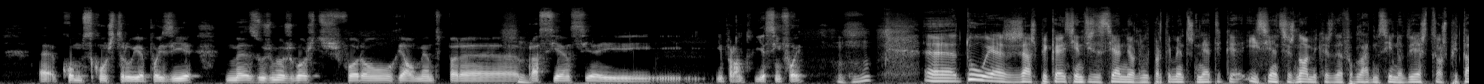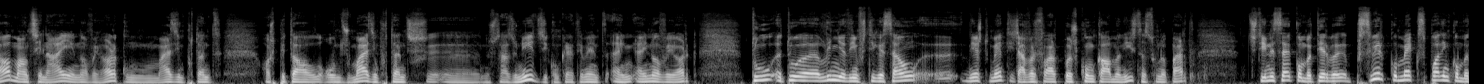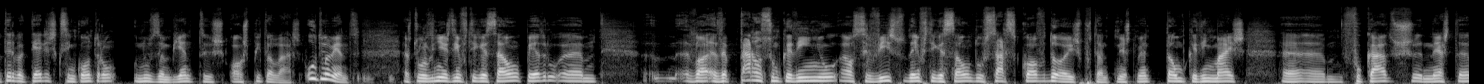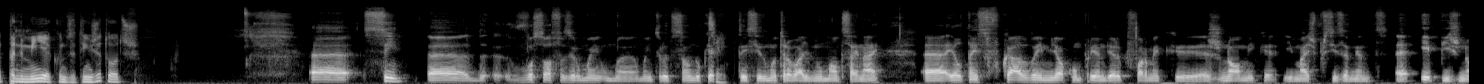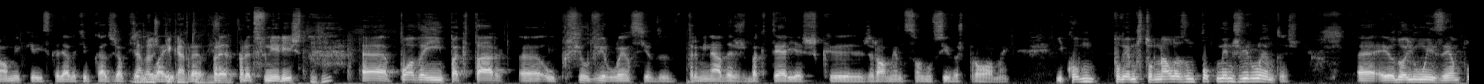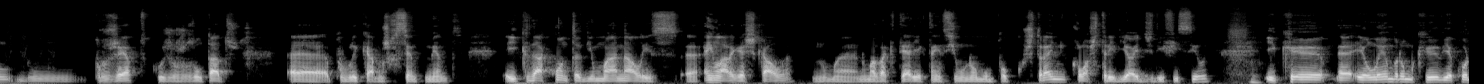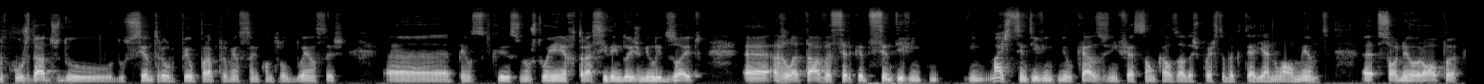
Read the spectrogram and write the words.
como se construi a poesia, mas os meus gostos foram realmente para, para a ciência e, e pronto, e assim foi. Uhum. Uh, tu és, já expliquei, cientista sénior no Departamento de Genética e Ciências Genómicas da Faculdade de Medicina deste hospital, Mount Sinai, em Nova Iorque, um mais importante hospital, ou um dos mais importantes uh, nos Estados Unidos e concretamente em, em Nova Iorque. Tu, a tua linha de investigação, uh, neste momento, e já vamos falar depois com calma nisso, na segunda parte, destina-se a combater, perceber como é que se podem combater bactérias que se encontram nos ambientes hospitalares. Ultimamente, as tuas linhas de investigação, Pedro, um, adaptaram-se um bocadinho ao serviço da investigação do SARS-CoV-2, portanto, neste momento estão um bocadinho mais uh, focados nesta pandemia que nos atinge a todos. Uh, sim, uh, vou só fazer uma, uma, uma introdução do que, é que tem sido o meu trabalho no Mount Sinai. Uh, ele tem-se focado em melhor compreender de que forma é que a genómica, e mais precisamente a epigenómica, e se calhar daqui a bocado já podemos lá para, tudo, para, para, definir isto, uhum. uh, podem impactar o perfil de virulência de determinadas bactérias que geralmente são nocivas para o homem. E como podemos torná-las um pouco menos virulentas. eu dou-lhe um exemplo de um projeto cujos resultados publicámos recentemente, e que dá conta de uma análise uh, em larga escala, numa, numa bactéria que tem assim um nome um pouco estranho, Clostridioides difficile, e que uh, eu lembro-me que, de acordo com os dados do, do Centro Europeu para a Prevenção e Controlo de Doenças, uh, penso que, se não estou em erro, terá sido em 2018, relatava cerca de 120 20, mais de 120 mil casos de infecção causadas por esta bactéria anualmente, só na Europa,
